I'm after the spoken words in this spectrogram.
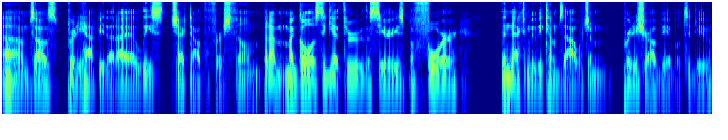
Um, so I was pretty happy that I at least checked out the first film. But i my goal is to get through the series before the next movie comes out, which I'm pretty sure I'll be able to do.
